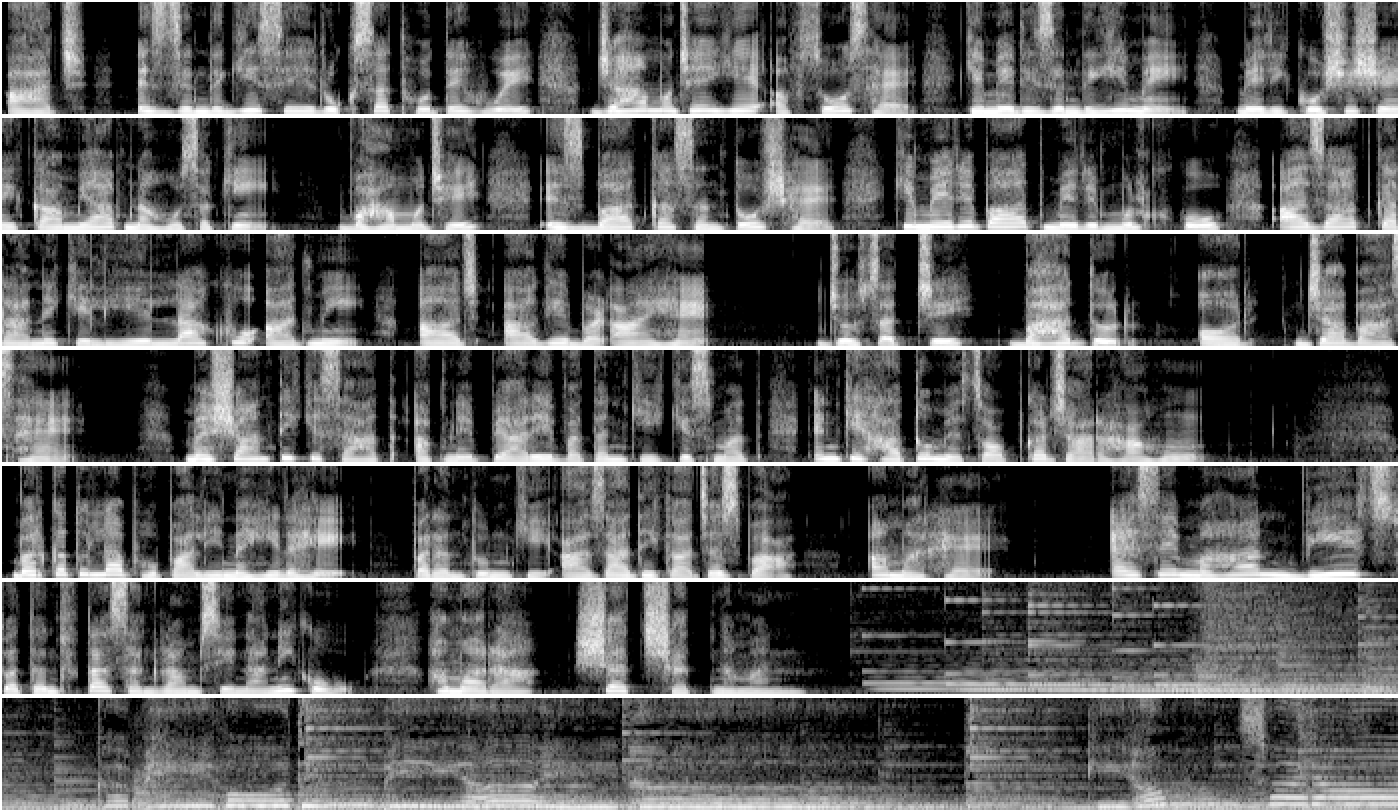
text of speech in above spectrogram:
आज इस ज़िंदगी से रुखसत होते हुए जहाँ मुझे ये अफसोस है कि मेरी ज़िंदगी में मेरी कोशिशें कामयाब न हो सकीं वहाँ मुझे इस बात का संतोष है कि मेरे बाद मेरे मुल्क को आज़ाद कराने के लिए लाखों आदमी आज आगे बढ़ आए हैं, जो सच्चे, बहादुर और जाबाज हैं। मैं शांति के साथ अपने प्यारे वतन की किस्मत इनके हाथों में सौंप कर जा रहा हूँ। बरकतुल्ला भोपाली नहीं रहे, परंतु उनकी आज़ादी का जज्बा अमर है। ऐसे महान वीर स्वतंत्रता संग्राम सेनानी को हमारा शत शत नमन। कभी वो दिन भी आएगा कि हम स्वराज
